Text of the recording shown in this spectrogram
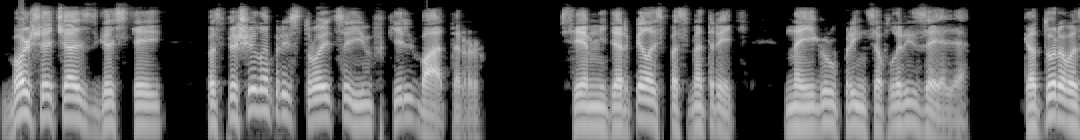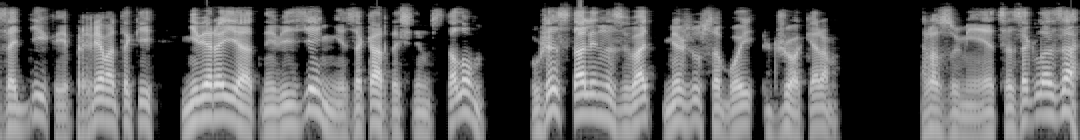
большая часть гостей поспешила пристроиться им в кильватер. Всем не терпелось посмотреть на игру принца Флоризеля, которого за дикое, прямо-таки невероятное везение за карточным столом уже стали называть между собой Джокером. Разумеется, за глаза.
